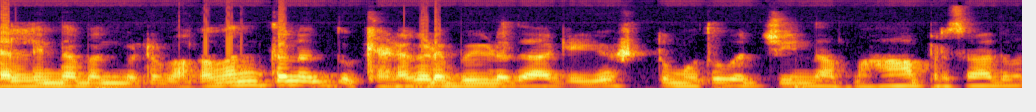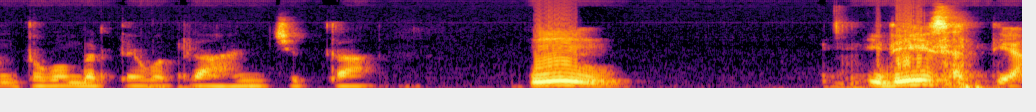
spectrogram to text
ಅಲ್ಲಿಂದ ಬಂದ್ಬಿಟ್ರೆ ಭಗವಂತನದ್ದು ಕೆಳಗಡೆ ಬೀಳದಾಗಿ ಎಷ್ಟು ಮುತುವರ್ಜಿಯಿಂದ ಮಹಾಪ್ರಸಾದವನ್ನು ತಗೊಂಡ್ಬರ್ತೇವೆ ಗೊತ್ತಾ ಹಂಚುತ್ತಾ. ಹ್ಮ್. ಇದೇ ಸತ್ಯ.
